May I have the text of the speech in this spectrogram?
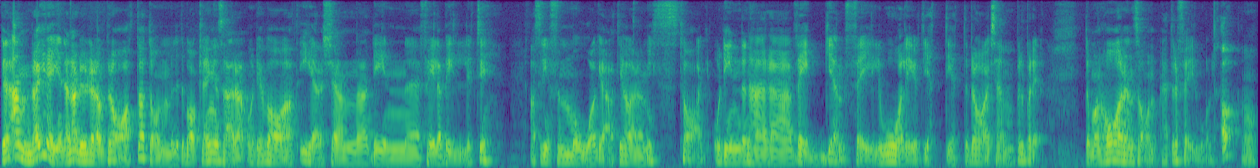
Den andra grejen, den har du redan pratat om lite baklänges här. Och det var att erkänna din eh, failability. Alltså din förmåga att göra misstag. Och din den här eh, väggen, fail wall, är ju ett jätte, jättebra exempel på det. Då man har en sån, heter det fail wall? Ja. Ja.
